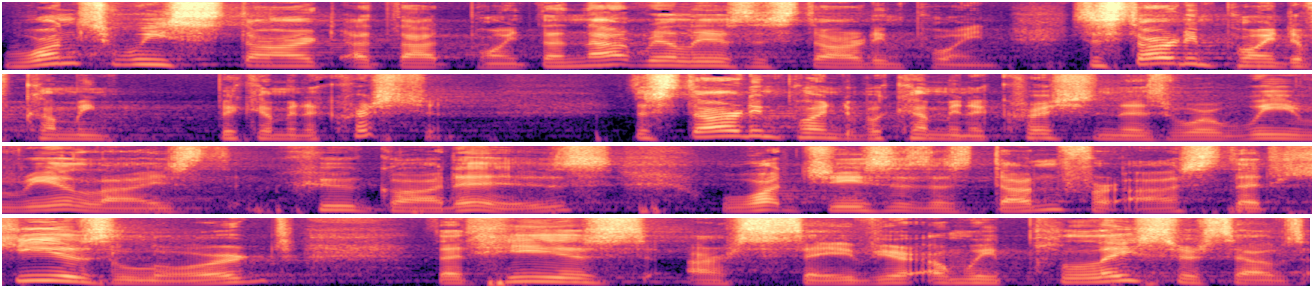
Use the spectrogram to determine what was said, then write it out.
Once we start at that point, then that really is the starting point. It's the starting point of coming, becoming a Christian. The starting point of becoming a Christian is where we realize who God is, what Jesus has done for us, that He is Lord, that He is our Savior, and we place ourselves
